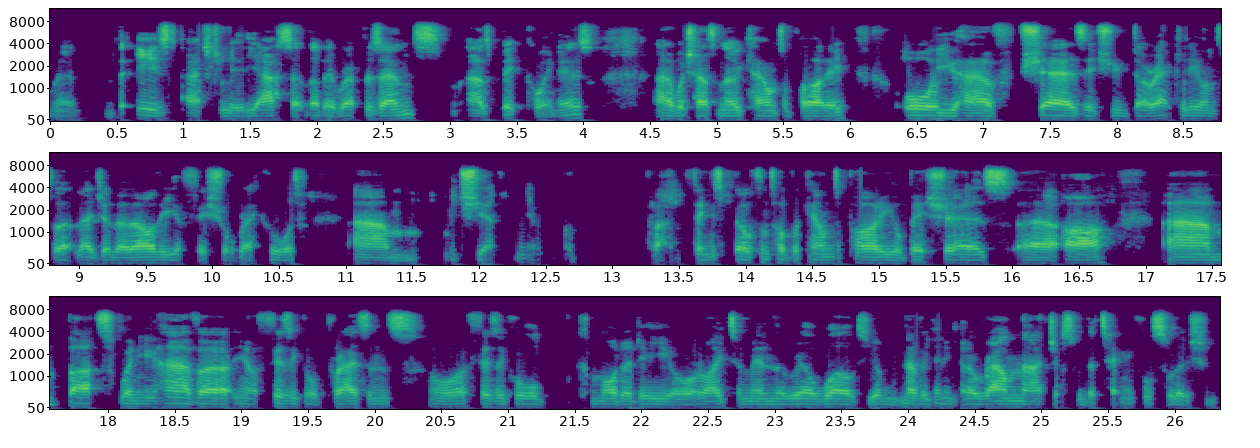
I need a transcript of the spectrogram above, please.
you know, actually the asset that it represents, as Bitcoin is, uh, which has no counterparty, or you have shares issued directly onto that ledger that are the official record, um, which yeah, you know, things built on top of counterparty or BitShares uh, are. Um, but when you have a you know physical presence or a physical commodity or item in the real world, you're never going to get around that just with a technical solution.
